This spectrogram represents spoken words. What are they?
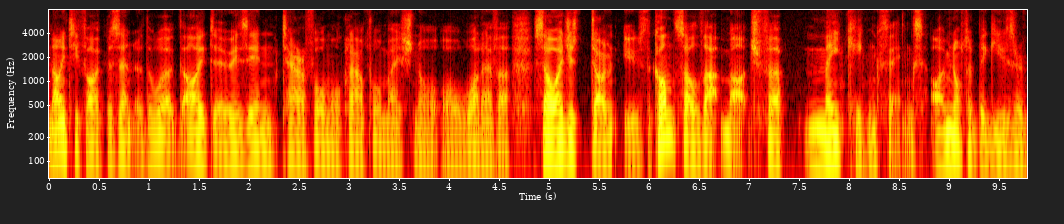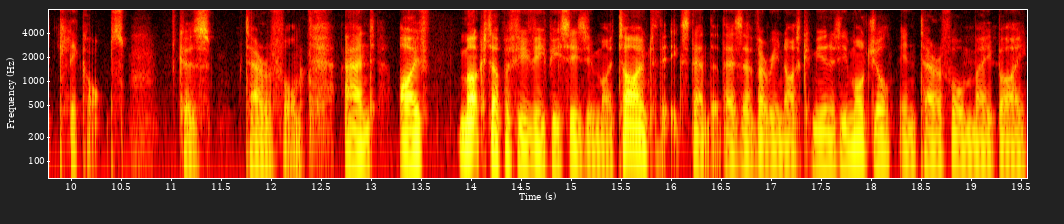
95% of the work that I do is in Terraform or CloudFormation or, or whatever. So I just don't use the console that much for making things. I'm not a big user of ClickOps because Terraform. And I've mucked up a few VPCs in my time to the extent that there's a very nice community module in Terraform made by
